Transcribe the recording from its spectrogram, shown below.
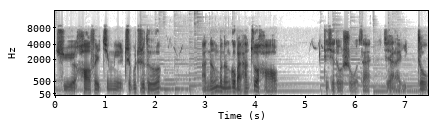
去耗费精力，值不值得？啊，能不能够把它做好？这些都是我在接下来一周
